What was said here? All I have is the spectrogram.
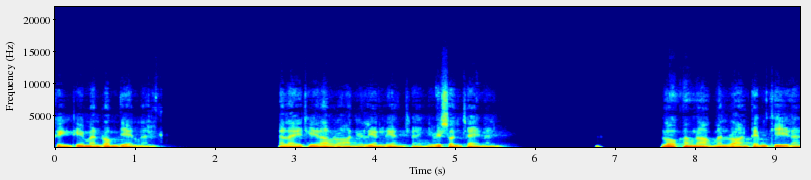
สิ่งที่มันร่มเย็นนะ อะไรที่เร่าร้อนก็เลี่ยงเลี่ยงใช่อย่าไปสนใจมัน โลกข้างนอกมันร้อนเต็มทีแล้ว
